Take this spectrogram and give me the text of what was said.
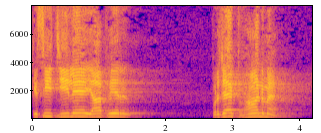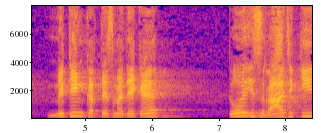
किसी ज़िले या फिर प्रोजेक्ट भवन में मीटिंग करते समय देखें तो इस राज्य की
